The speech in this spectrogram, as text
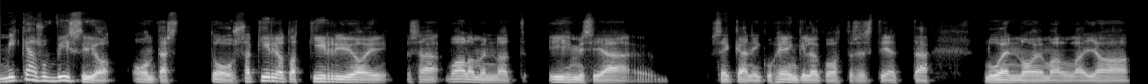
mikä sun visio on tästä touhussa? Kirjoitat kirjoja, sä valmennat ihmisiä sekä niin kuin henkilökohtaisesti että luennoimalla ja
